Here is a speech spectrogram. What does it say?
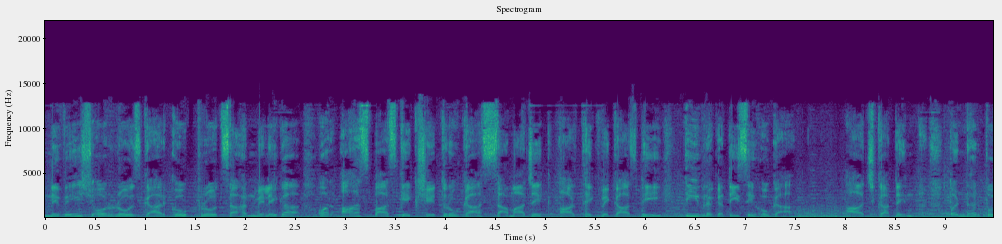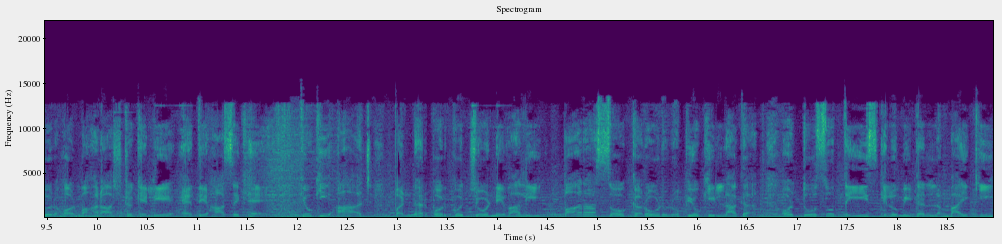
निवेश और रोज़गार को प्रोत्साहन मिलेगा और आसपास के क्षेत्रों का सामाजिक, आर्थिक विकास भी तीव्र गति से होगा। आज का दिन पंढरपुर और महाराष्ट्र के लिए ऐतिहासिक है, क्योंकि आज पंढरपुर को जोड़ने वाली 1200 करोड़ रुपयों की लागत और 223 किलोमीटर लंबाई की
